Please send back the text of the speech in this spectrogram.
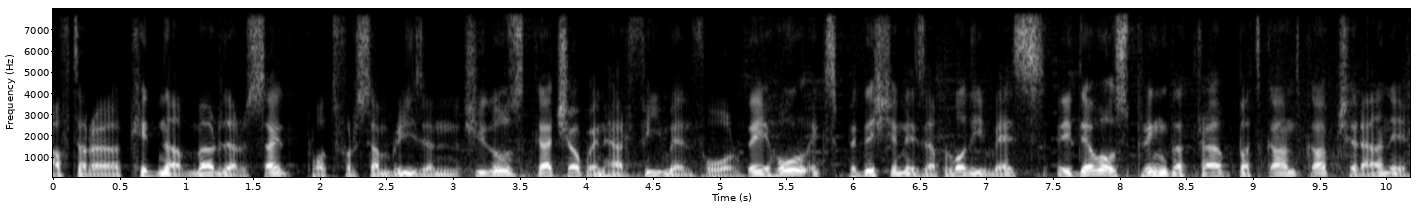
After a kidnap murder side plot for some reason, she does catch up in her female form. The whole expedition is a bloody mess. The devils spring the trap but can't capture Annie.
